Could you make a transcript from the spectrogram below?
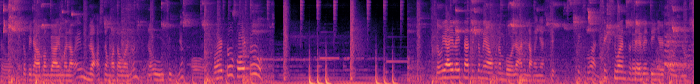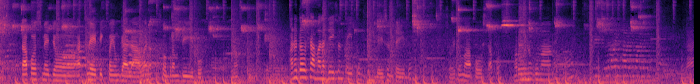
So ito binabangga yung malaki. Yung lakas ng katawan nun. Nausog niya. Oh. 4-2, 4-2. So i-highlight natin ito may hawak ng bola. Ang laki niya. 6'1". 6'1 to 17 years old no. Tapos medyo athletic pa yung galawan no. Sobrang bibo. No? Ano daw siya? Mala Jason Tatum. Jason Tatum. So ito mga post up oh. Marunong gumamit oh. Yan,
